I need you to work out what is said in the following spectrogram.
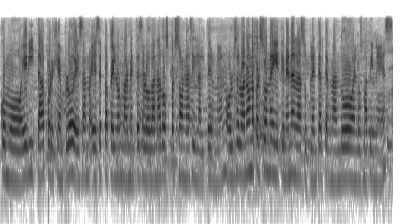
como Evita, por ejemplo, esa, ese papel normalmente se lo dan a dos personas y la alternan, o se lo dan a una persona y tienen a la suplente alternando en los matinés.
